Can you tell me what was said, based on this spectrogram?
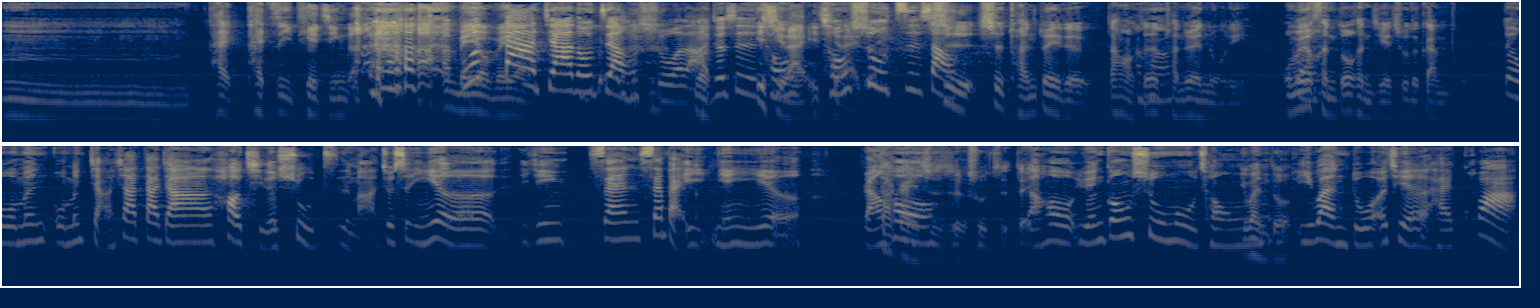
嗯，太太自己贴金了，没有没有。大家都这样说啦，就是一起来一起来从数字上，是是团队的，刚好真的团队的努力。我们有很多很杰出的干部，对我们我们讲一下大家好奇的数字嘛，就是营业额已经三三百亿年营业额，然后大概后是这个数字。对，然后员工数目从一万多一万多，而且还跨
